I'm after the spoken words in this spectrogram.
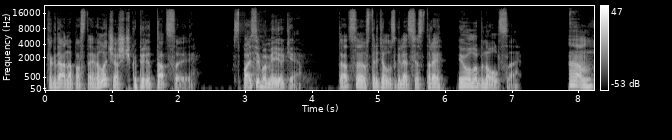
когда она поставила чашечку перед Тацией. «Спасибо, Миюки». Тация встретил взгляд сестры и улыбнулся. «Ам,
